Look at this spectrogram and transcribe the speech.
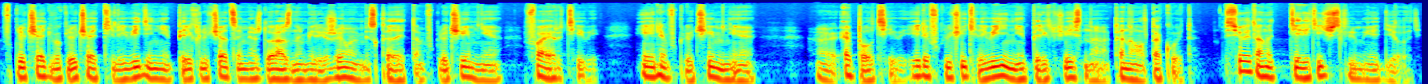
включать-выключать телевидение, переключаться между разными режимами, сказать там, включи мне Fire TV, или включи мне э, Apple TV, или включи телевидение, переключись на канал такой-то. Все это она теоретически умеет делать.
